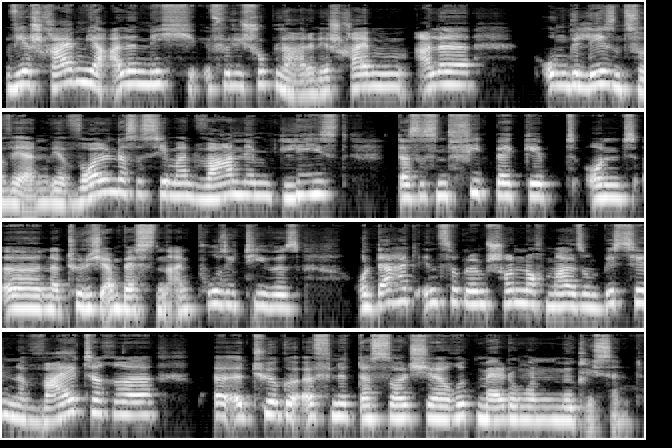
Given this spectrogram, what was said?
wir schreiben ja alle nicht für die Schublade. Wir schreiben alle, um gelesen zu werden. Wir wollen, dass es jemand wahrnimmt, liest, dass es ein Feedback gibt und äh, natürlich am besten ein positives. Und da hat Instagram schon noch mal so ein bisschen eine weitere äh, Tür geöffnet, dass solche Rückmeldungen möglich sind.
